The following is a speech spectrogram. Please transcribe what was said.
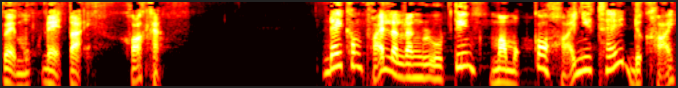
về một đề tài khó khăn. Đây không phải là lần đầu tiên mà một câu hỏi như thế được hỏi.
